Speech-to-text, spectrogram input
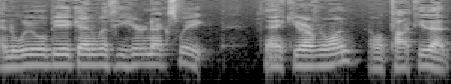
And we will be again with you here next week. Thank you, everyone, and we'll talk to you then.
